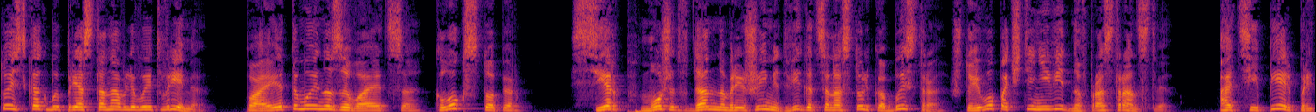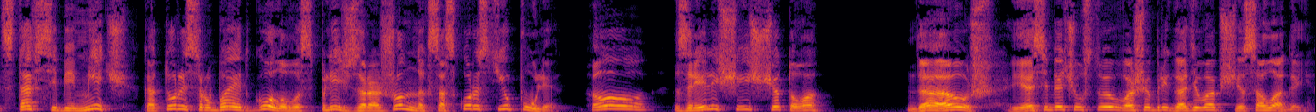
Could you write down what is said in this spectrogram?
то есть как бы приостанавливает время. Поэтому и называется клокстопер. Серп может в данном режиме двигаться настолько быстро, что его почти не видно в пространстве. А теперь представь себе меч, который срубает голову с плеч зараженных со скоростью пули. О, зрелище еще то. Да уж, я себя чувствую в вашей бригаде вообще салагой.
